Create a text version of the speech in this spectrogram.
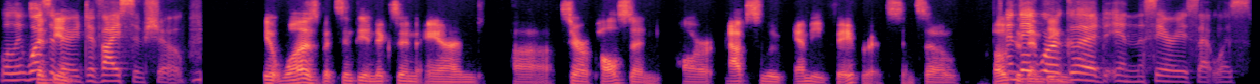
well, it was Cynthia- a very divisive show. It was, but Cynthia Nixon and uh, Sarah Paulson are absolute Emmy favorites, and so both and they were being good in the series that was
